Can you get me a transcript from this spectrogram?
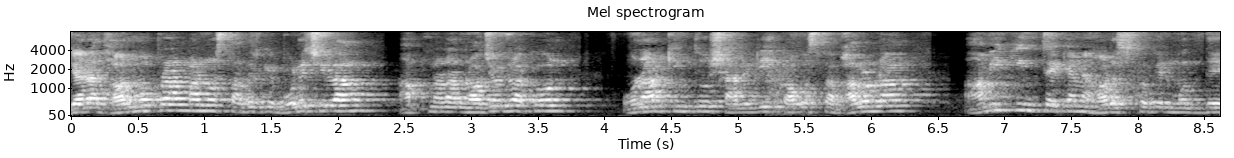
যারা ধর্মপ্রাণ মানুষ তাদেরকে বলেছিলাম, আপনারা নজর রাখুন, ওনার কিন্তু শারীরিক অবস্থা ভালো না, আমি কিন্তু এখানে হরস্কোপের মধ্যে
